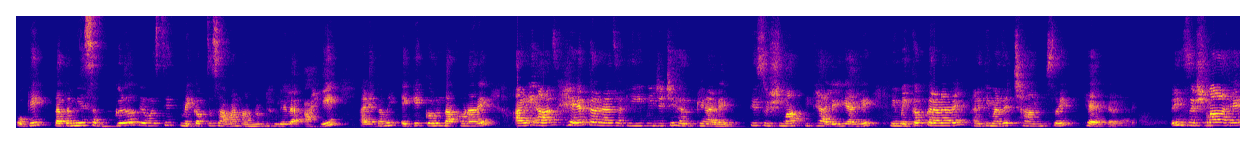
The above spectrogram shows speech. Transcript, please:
ओके? तर आता मी हे सगळं व्यवस्थित मेकअपचं सामान मांडून ठेवलेलं आहे. आणि आता मी एक एक करून दाखवणार आहे. आणि आज हेअर करण्यासाठी मी जिची हेल्प घेणार आहे ती सुषमा इथे आलेली आहे. मी मेकअप करणार आहे आणि ती माझे छानसे हेअर करणार आहे. तर ही सुषमा आहे.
